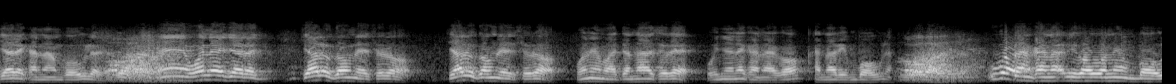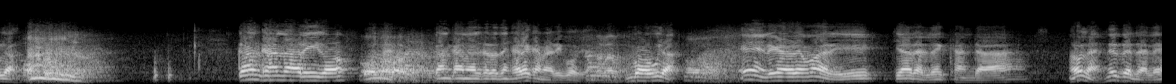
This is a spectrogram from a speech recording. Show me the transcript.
ကြားတဲ့ခန္ဓာမပေါ်ဘူးလားအဲဝန်းနဲ့ကြားတော့ကြားလို့ကောင်းတယ်ဆိုတော့ကြားလို့ကောင်းတယ်ဆိုတော့ဝန်းထဲမှာတဏှာဆိုတဲ့ဝိညာဉ်နဲ့ခန္ဓာကောခန္ဓာတွေမပေါ်ဘူးလားဟုတ်ပါဘူးဥပါဒံခန္ဓာတွေကဝန်းနဲ့မပေါ်ဘူးလား ကံခန္ဓာတွေကဝန်းနဲ့ကံခန္ဓာဆိုတော့သင်္ခါရခန္ဓာတွေပေါ့ဗျာမပေါ်ဘူးလားအင်းဒကာဓမ္မတွေကြားတယ်လဲခန္ဓာဟုတ်လားနှစ်သက်တယ်လဲ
